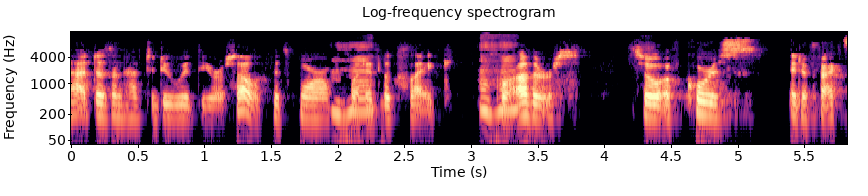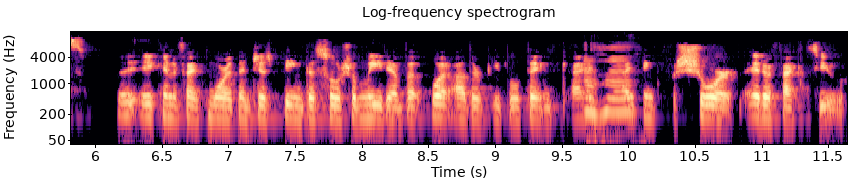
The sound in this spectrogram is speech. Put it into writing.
that doesn't have to do with yourself. It's more of what Mhm. it looks like Mhm. for others. So of course, it affects it can affect more than just being the social media but what other people think I, Mhm. I think for sure it affects you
